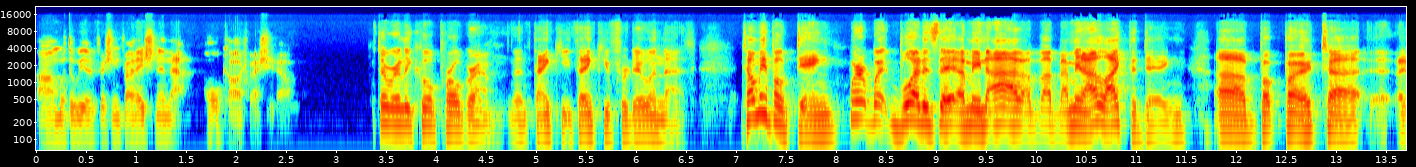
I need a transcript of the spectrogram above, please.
um, with the Wheeler Fishing Foundation and that whole college bass shootout. It's a really cool program. And thank you, thank you for doing that. Tell me about Ding. Where what, what is the? I mean, I, I mean, I like the Ding, uh, but but uh, uh,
